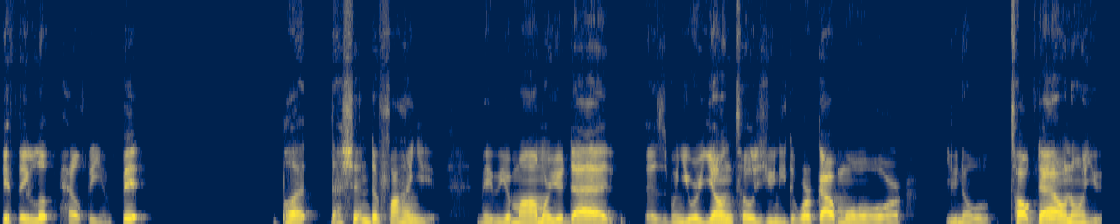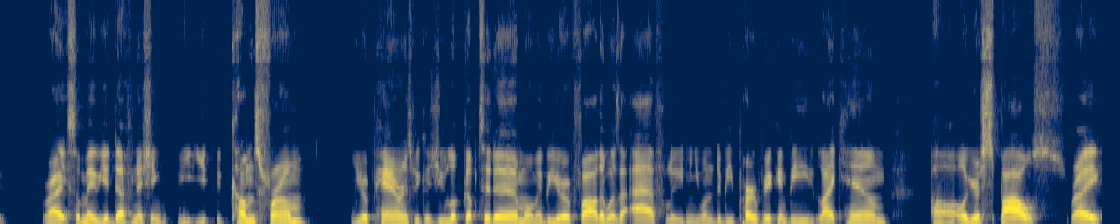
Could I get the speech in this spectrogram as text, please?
if they look healthy and fit. But that shouldn't define you. Maybe your mom or your dad, as when you were young, told you you need to work out more or, you know, talk down on you, right? So maybe your definition it comes from your parents because you look up to them, or maybe your father was an athlete and you wanted to be perfect and be like him, uh, or your spouse, right?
